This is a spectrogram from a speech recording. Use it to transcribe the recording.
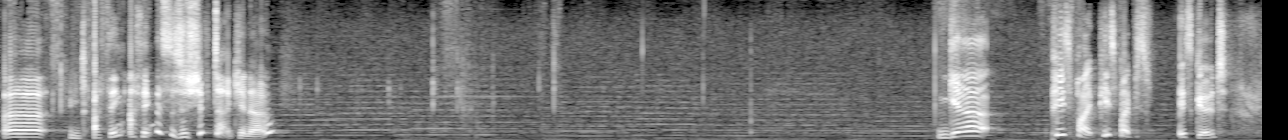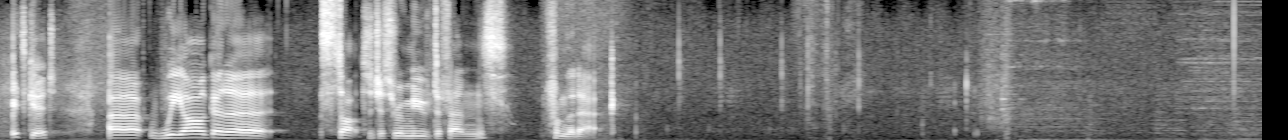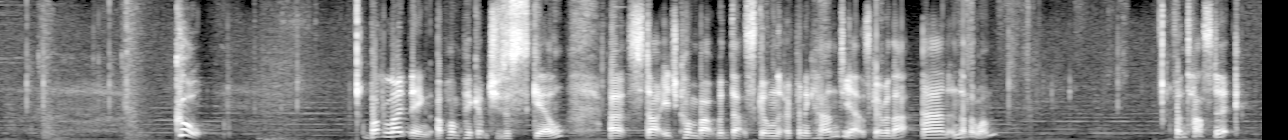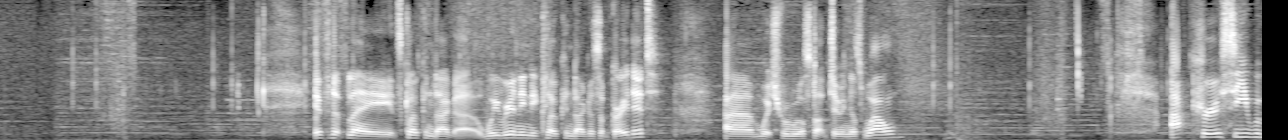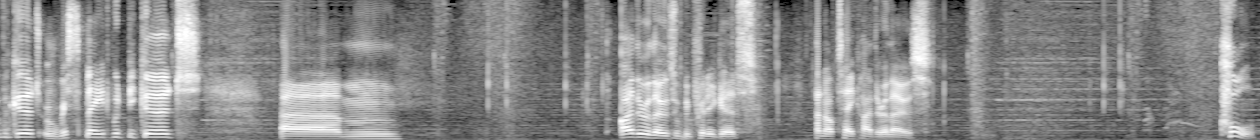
Uh, I think I think this is a Shiv deck, you know. Yeah, peace pipe. Peace pipe is, is good. It's good. Uh, we are gonna start to just remove defense from the deck. Cool. Bottle Lightning, upon pickup, choose a skill. Uh, start each combat with that skill in the opening hand. Yeah, let's go with that. And another one. Fantastic. Infinite Blades, Cloak and Dagger. We really need Cloak and Daggers upgraded, um, which we will start doing as well. Accuracy would be good. Wrist Blade would be good. Um, either of those would be pretty good. And I'll take either of those. Cool.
